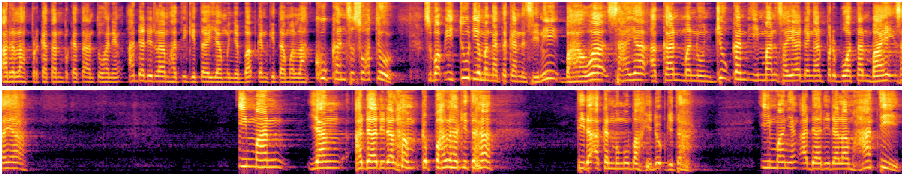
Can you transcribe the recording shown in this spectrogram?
adalah perkataan-perkataan Tuhan yang ada di dalam hati kita yang menyebabkan kita melakukan sesuatu. Sebab itu dia mengatakan di sini bahawa saya akan menunjukkan iman saya dengan perbuatan baik saya. Iman yang ada di dalam kepala kita tidak akan mengubah hidup kita. Iman yang ada di dalam hati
